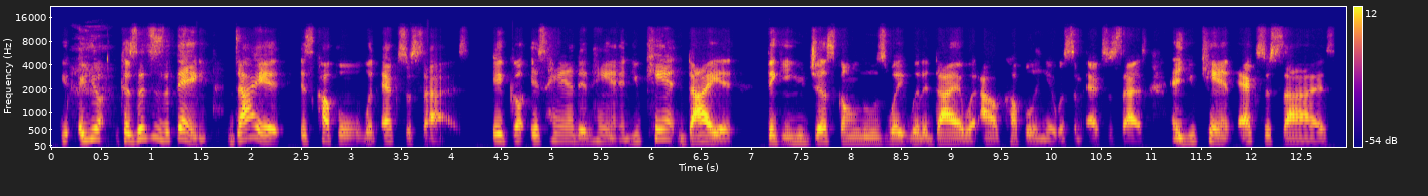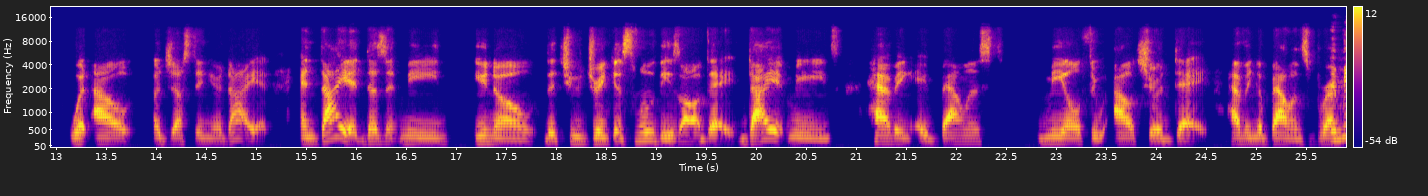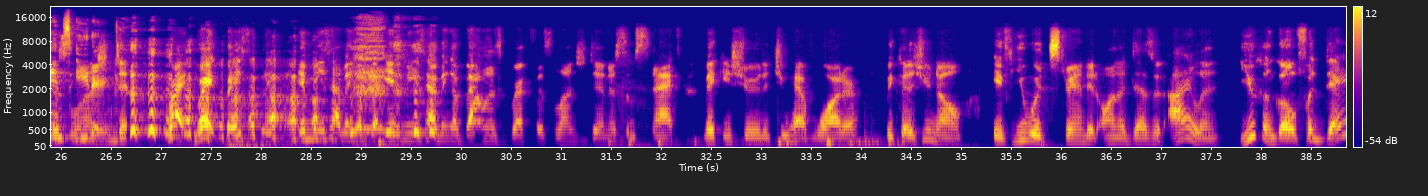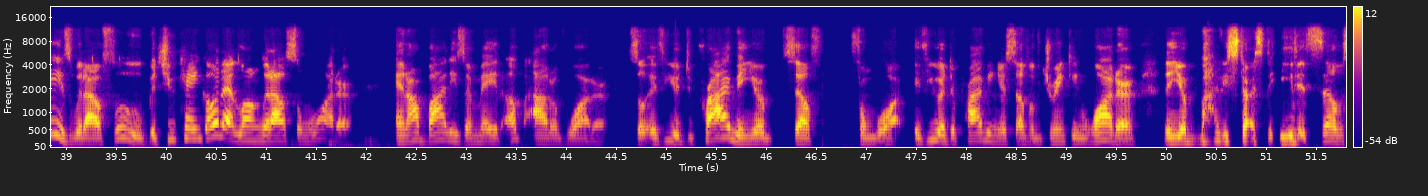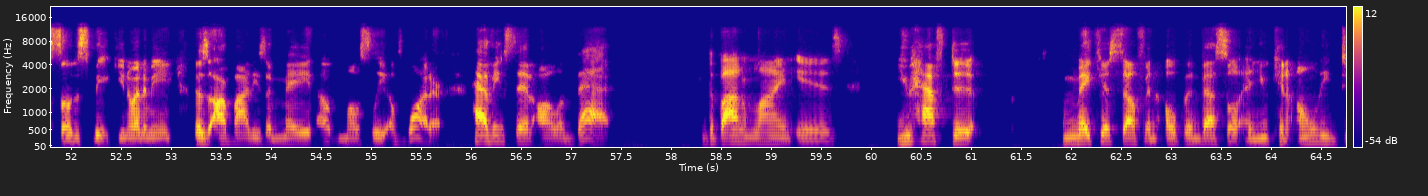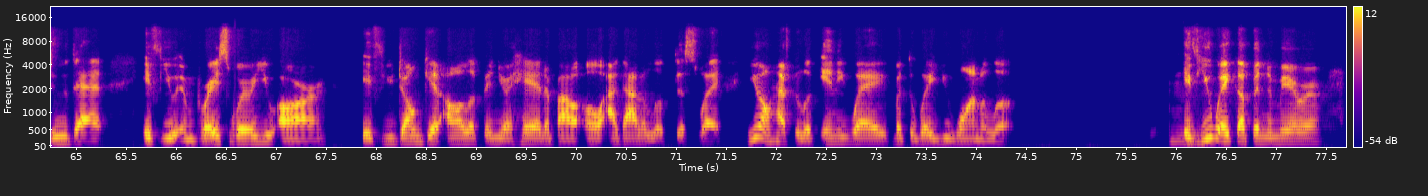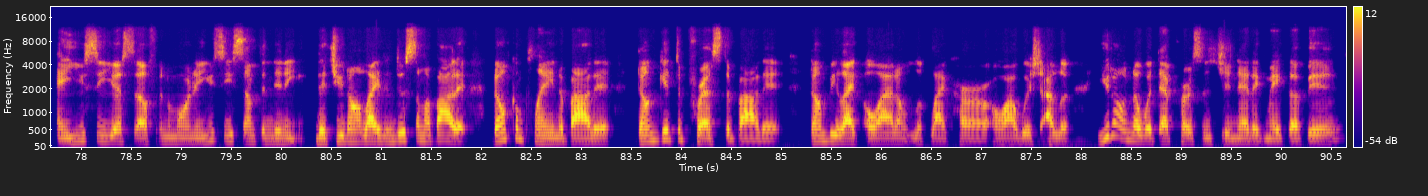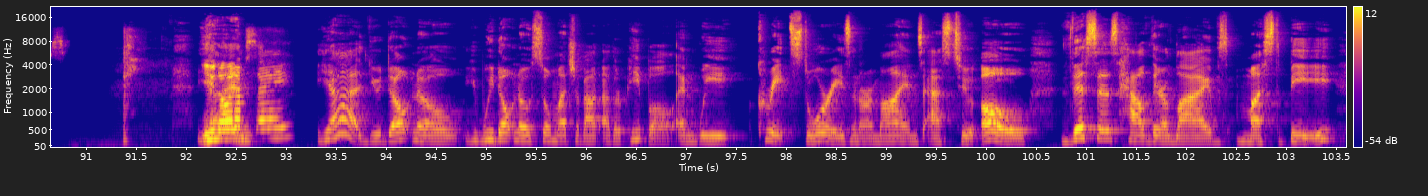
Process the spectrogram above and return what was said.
You, you because this is the thing. Diet is coupled with exercise. It go is hand in hand. You can't diet thinking you just gonna lose weight with a diet without coupling it with some exercise, and you can't exercise without adjusting your diet. And diet doesn't mean you know that you drinking smoothies all day. Diet means having a balanced meal throughout your day having a balanced breakfast. It means lunch, eating. Right, right. Basically, it means having a it means having a balanced breakfast, lunch, dinner, some snacks, making sure that you have water because you know if you were stranded on a desert island, you can go for days without food, but you can't go that long without some water. And our bodies are made up out of water. So if you're depriving yourself from water, if you are depriving yourself of drinking water, then your body starts to eat itself, so to speak. You know what I mean? Because our bodies are made up mostly of water. Having said all of that, the bottom line is you have to make yourself an open vessel and you can only do that if you embrace where you are if you don't get all up in your head about oh i gotta look this way you don't have to look any way but the way you want to look mm-hmm. if you mm. wake up in the mirror and you see yourself in the morning you see something that you don't like then do something about it don't complain about it don't get depressed about it don't be like oh i don't look like her oh i wish i look you don't know what that person's genetic makeup is you yeah, know what I'm saying? Yeah, you don't know, we don't know so much about other people, and we create stories in our minds as to, oh, this is how their lives must be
